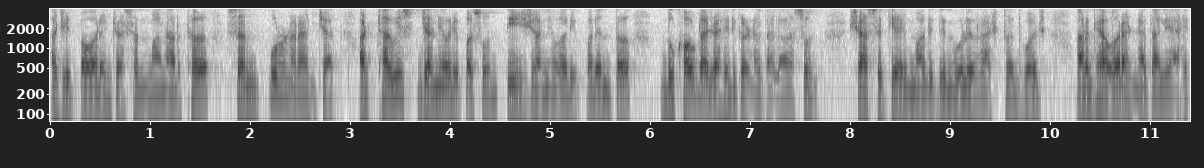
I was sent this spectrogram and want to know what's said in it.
अजित पवार यांच्या सन्मानार्थ संपूर्ण राज्यात अठ्ठावीस जानेवारीपासून तीस जानेवारीपर्यंत दुखावटा जाहीर करण्यात आला असून शासकीय इमारतींवरील राष्ट्रध्वज अर्ध्यावर आणण्यात आले आहेत.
